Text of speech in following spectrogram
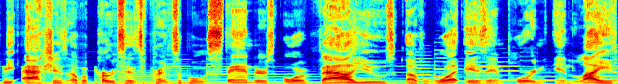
the actions of a person's principles, standards, or values of what is important in life,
